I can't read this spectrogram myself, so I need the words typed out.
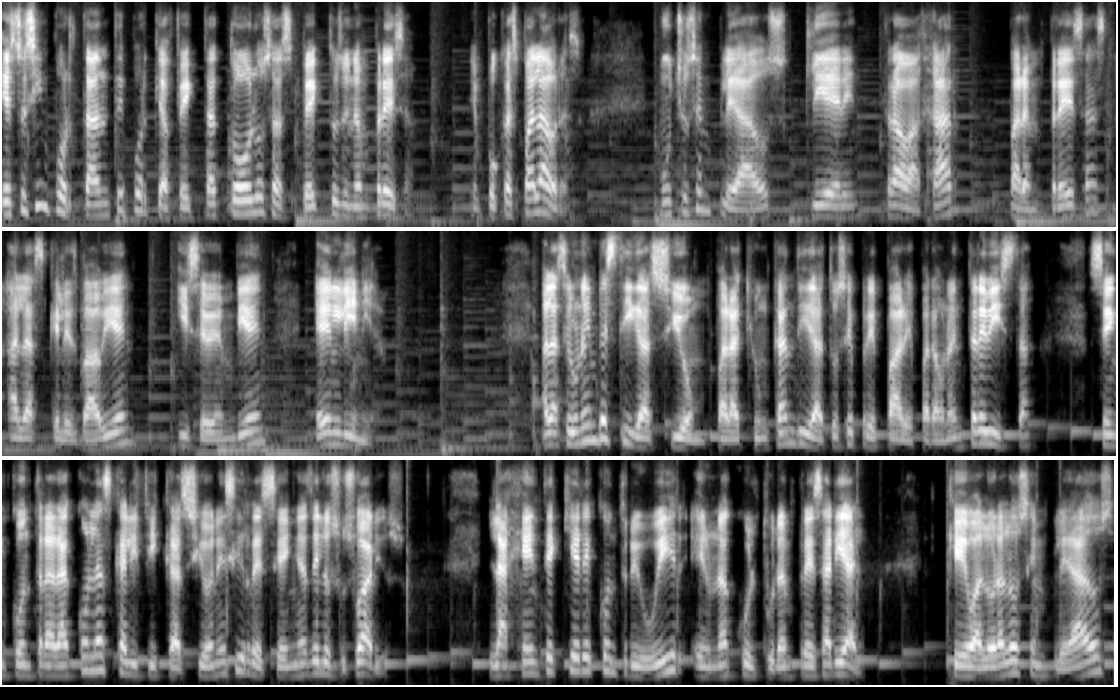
Esto es importante porque afecta a todos los aspectos de una empresa. En pocas palabras, Muchos empleados quieren trabajar para empresas a las que les va bien y se ven bien en línea. Al hacer una investigación para que un candidato se prepare para una entrevista, se encontrará con las calificaciones y reseñas de los usuarios. La gente quiere contribuir en una cultura empresarial que valora a los empleados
